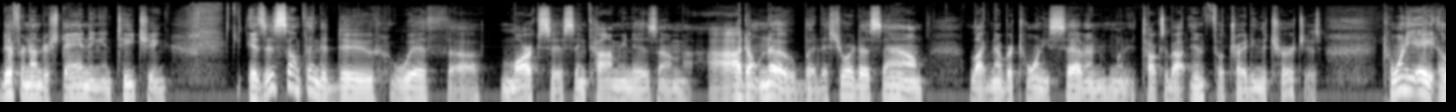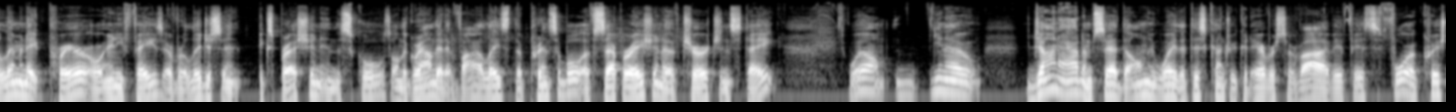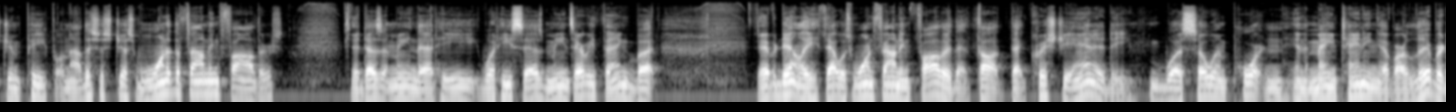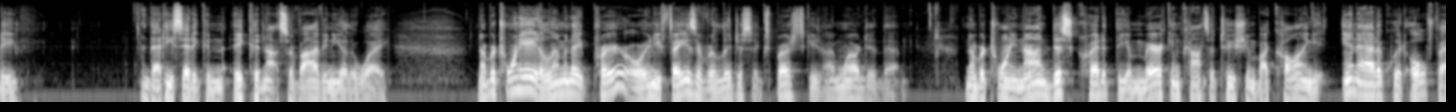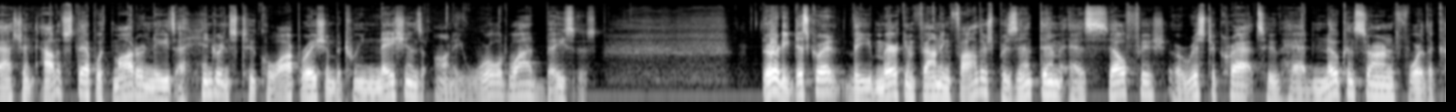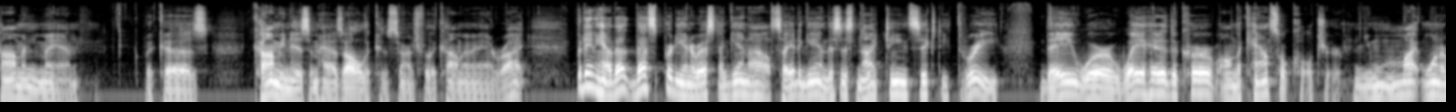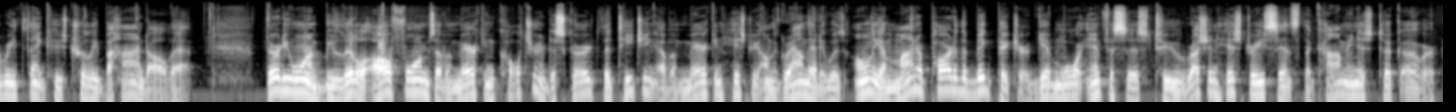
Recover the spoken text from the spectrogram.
different understanding and teaching. Is this something to do with uh, Marxists and communism? I don't know, but it sure does sound like number 27 when it talks about infiltrating the churches. 28. Eliminate prayer or any phase of religious expression in the schools on the ground that it violates the principle of separation of church and state. Well, you know, John Adams said the only way that this country could ever survive if it's for a Christian people. Now, this is just one of the founding fathers. It doesn't mean that he what he says means everything, but evidently that was one founding father that thought that Christianity was so important in the maintaining of our liberty that he said it could it could not survive any other way. Number 28, eliminate prayer or any phase of religious expression. Excuse me, I already did that. Number 29, discredit the American Constitution by calling it inadequate, old fashioned, out of step with modern needs, a hindrance to cooperation between nations on a worldwide basis. 30. Discredit the American founding fathers, present them as selfish aristocrats who had no concern for the common man because communism has all the concerns for the common man, right? But anyhow, that, that's pretty interesting. Again, I'll say it again. This is 1963. They were way ahead of the curve on the council culture. You might want to rethink who's truly behind all that. 31. Belittle all forms of American culture and discourage the teaching of American history on the ground that it was only a minor part of the big picture. Give more emphasis to Russian history since the communists took over.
